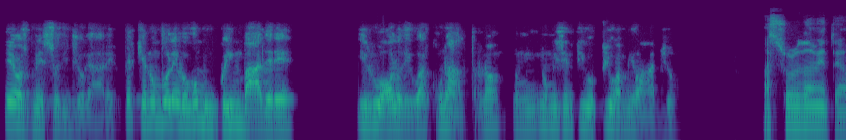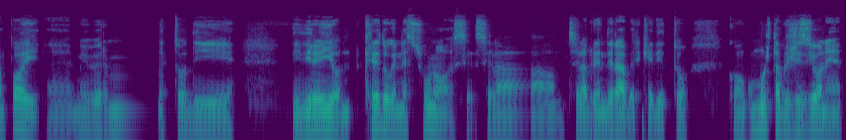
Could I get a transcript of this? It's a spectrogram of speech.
e ho smesso di giocare perché non volevo comunque invadere il ruolo di qualcun altro, no? non, non mi sentivo più a mio agio. Assolutamente, ma poi eh, mi permetto di, di, dire io, credo che nessuno se, se, la, se la, prenderà perché hai detto con, con molta precisione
